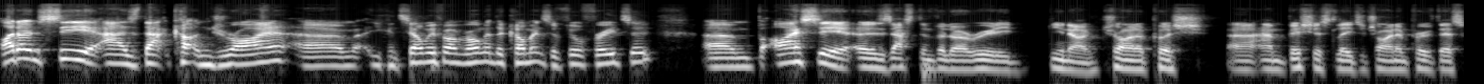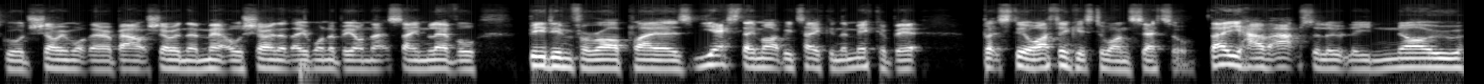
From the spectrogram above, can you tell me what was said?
I don't see it as that cut and dry. Um, you can tell me if I'm wrong in the comments and feel free to. Um, but I see it as Aston Villa are really you know, trying to push uh, ambitiously to try and improve their squad, showing what they're about, showing their mettle, showing that they want to be on that same level, bidding for our players. Yes, they might be taking the mick a bit, but still, I think it's to unsettle. They have absolutely no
